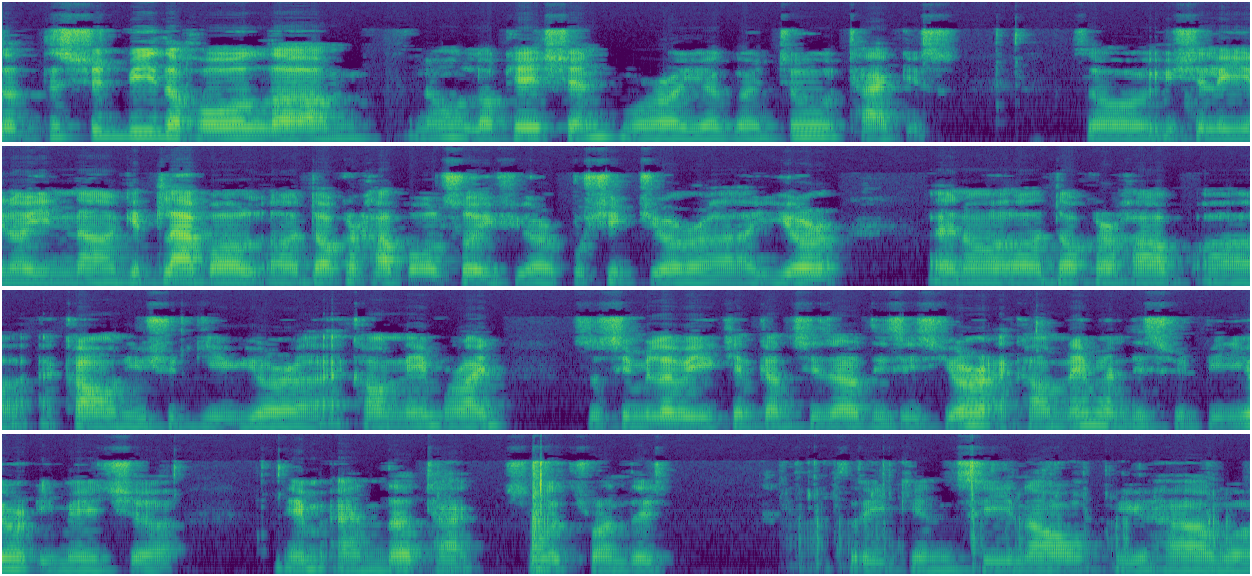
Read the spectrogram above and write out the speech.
so this should be the whole um, you know location where you're going to tag this. So usually you know in uh, gitlab all uh, docker hub also if you are pushing to your uh, your you know uh, docker hub uh, account you should give your account name right? So similarly you can consider this is your account name and this should be your image name and the tag. So let's run this. So you can see now you have uh,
